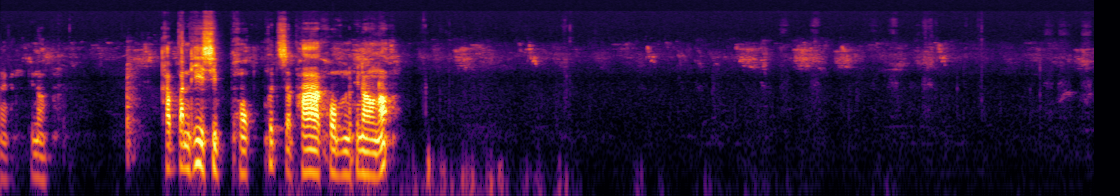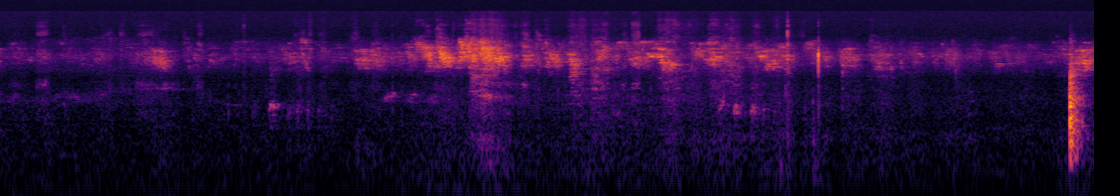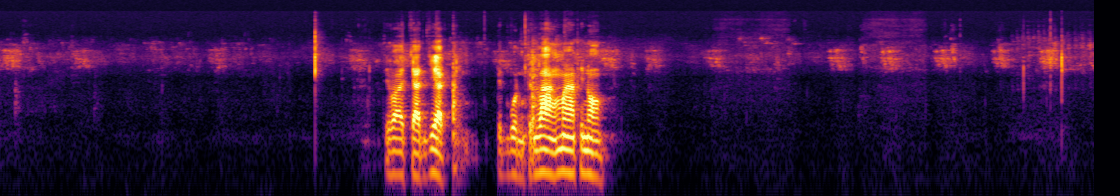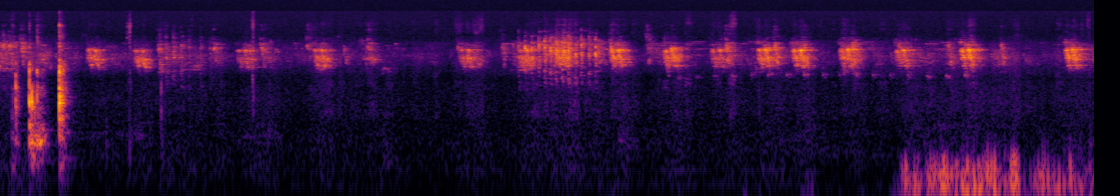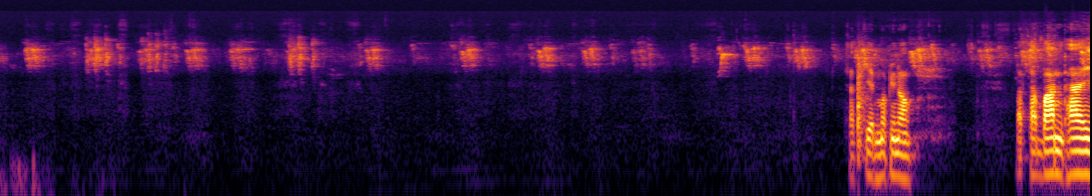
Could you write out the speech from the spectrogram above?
นะครับพี่น้องครับวันที่สิบหกพฤษภาคมนะพี่น้องเนาะ ที่ว่าอาจารย์แยกเป็นบนเป็นล่างมาพี่น้อง ชัดเจนมาพี่น้อง รัฐบาลไทย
